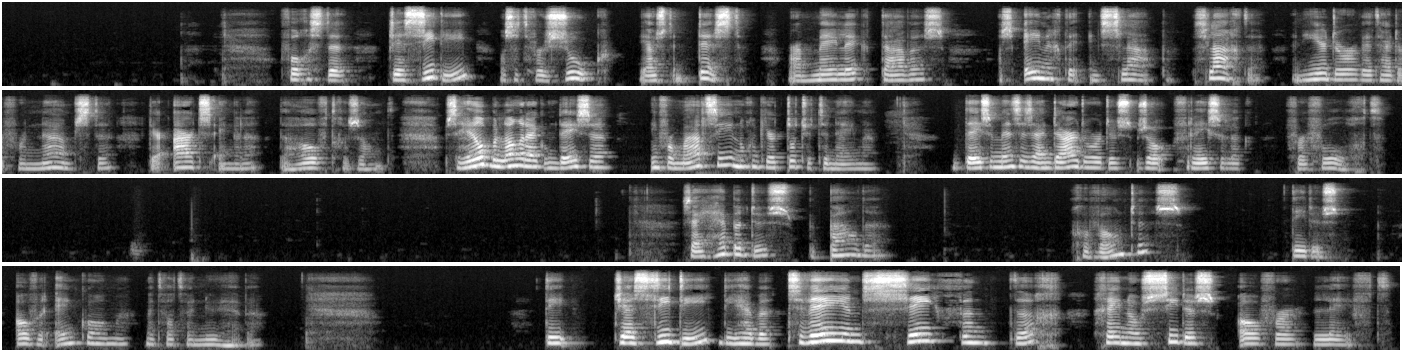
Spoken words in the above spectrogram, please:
Volgens de Jezidi was het verzoek juist een test waar Melek Tawes als enigste in slaap, slaagde en hierdoor werd hij de voornaamste der aartsengelen, de hoofdgezant. Is heel belangrijk om deze informatie nog een keer tot je te nemen. Deze mensen zijn daardoor dus zo vreselijk vervolgd. Zij hebben dus bepaalde gewoontes die dus overeenkomen met wat we nu hebben. Die Yazidi, die hebben 72 genocides overleefd.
